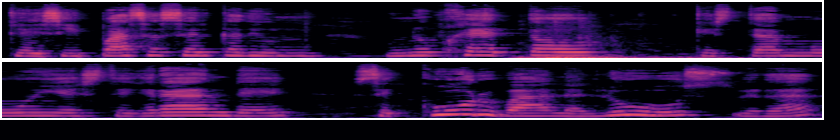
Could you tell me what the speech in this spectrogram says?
Que si pasa cerca de un un objeto que está muy este, grande, se curva la luz, ¿verdad?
